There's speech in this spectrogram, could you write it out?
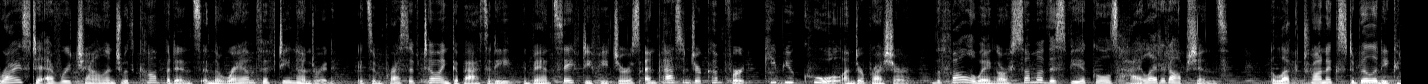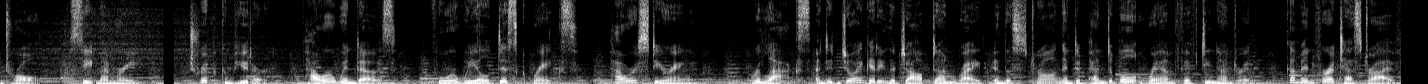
Rise to every challenge with confidence in the Ram 1500. Its impressive towing capacity, advanced safety features, and passenger comfort keep you cool under pressure. The following are some of this vehicle's highlighted options. Electronic stability control, seat memory, trip computer, power windows, four-wheel disc brakes, power steering. Relax and enjoy getting the job done right in the strong and dependable Ram 1500. Come in for a test drive.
